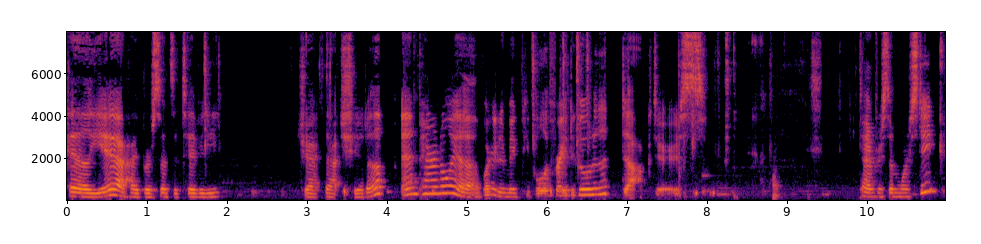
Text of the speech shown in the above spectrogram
Hell yeah, hypersensitivity. Jack that shit up. And paranoia. We're gonna make people afraid to go to the doctors. Time for some more steak.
